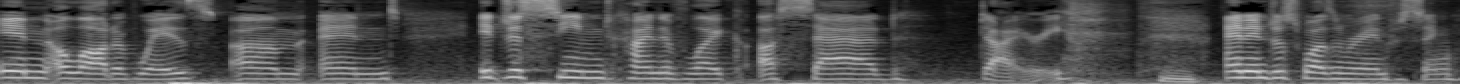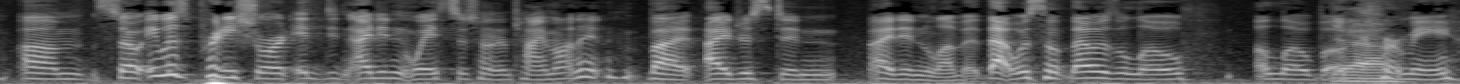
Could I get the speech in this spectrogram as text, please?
in a lot of ways, um, and it just seemed kind of like a sad diary, and it just wasn't very interesting. Um, so it was pretty short. It didn't, I didn't waste a ton of time on it, but I just didn't. I didn't love it. That was that was a low a low book Yeah. for me.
